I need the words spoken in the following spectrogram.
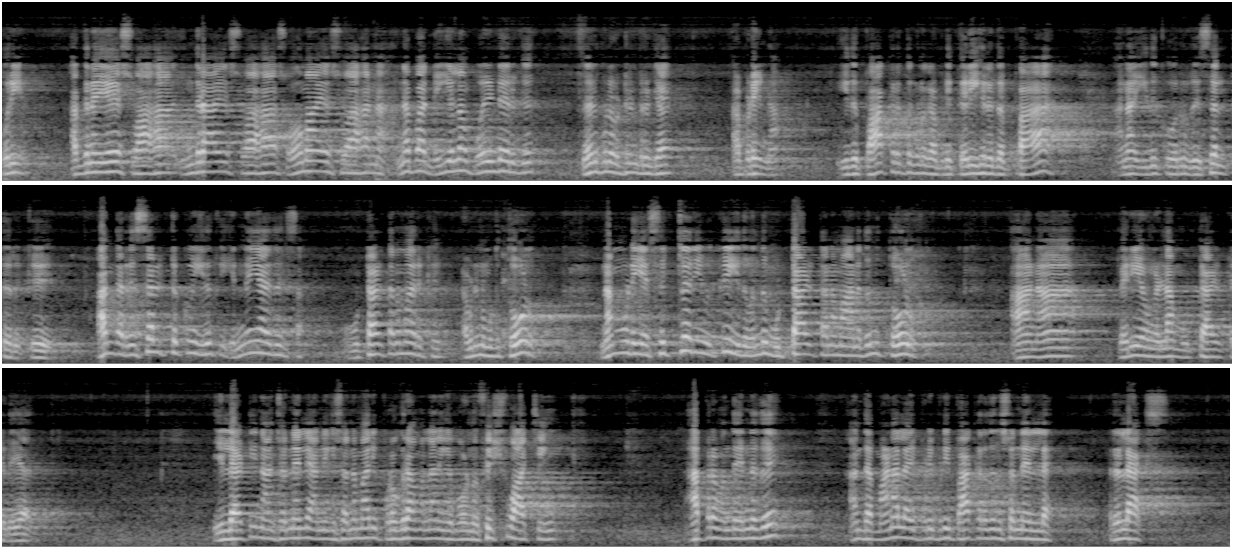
புரியும். அக்னயே ஸ்வாஹா இந்திராய சுவாகா சோமாய சுவாகான்னா என்னப்பா நெய்யெல்லாம் போயிட்டே இருக்கு நெருப்புல விட்டுன்னு இருக்க? அப்படின்னா இது பார்க்கறதுக்கு உனக்கு அப்படி தெரிகிறதப்பா? ஆனா இதுக்கு ஒரு ரிசல்ட் இருக்கு. அந்த ரிசல்ட்டுக்கும் இதுக்கு என்னையா இது முட்டாள்தனமாக முட்டாள்தனமா இருக்கு? அப்படின்னு நமக்கு தோணும். நம்முடைய சிற்றறிவுக்கு இது வந்து முட்டாள்தனமானதுன்னு தோணும். ஆனா பெரியவங்கள்லாம் முட்டாள் கிடையாது. இல்லாட்டி நான் சொன்னேன் அன்னைக்கு சொன்ன மாதிரி ப்ரோக்ராம் எல்லாம் நீங்க போடணும். ஃபிஷ் வாட்சிங் அப்புறம் வந்து என்னது? அந்த மணலை இப்படி இப்படி பார்க்கறதுன்னு சொன்னேன்ல. ரிலாக்ஸ்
